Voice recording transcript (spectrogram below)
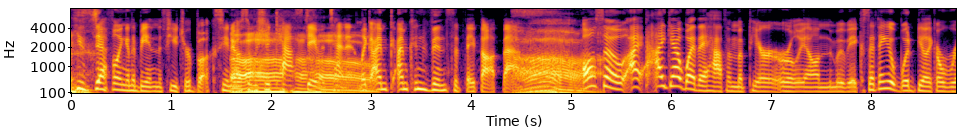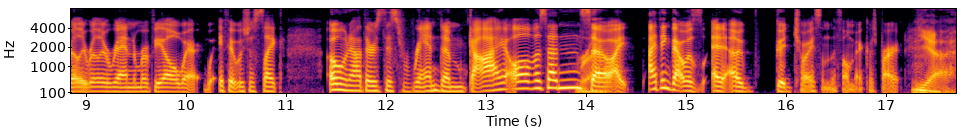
He's definitely gonna be in the future books, you know. So we should cast David Tennant. Like I'm I'm convinced that they thought that. Ah. Also, I I get why they have him appear early on in the movie because I think it would be like a really really random reveal where if it was just like, oh now there's this random guy all of a sudden. So I I think that was a, a good choice on the filmmaker's part. Yeah.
